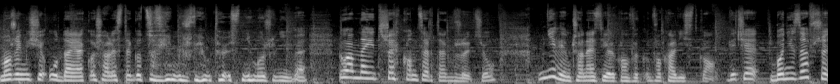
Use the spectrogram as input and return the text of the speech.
Może mi się uda jakoś, ale z tego co wiem, już wiem, to jest niemożliwe. Byłam na jej trzech koncertach w życiu. Nie wiem, czy ona jest wielką wokalistką. Wiecie, bo nie zawsze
